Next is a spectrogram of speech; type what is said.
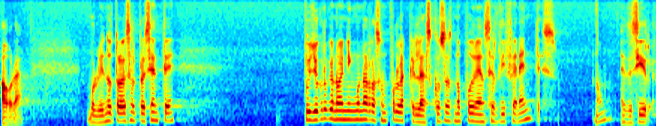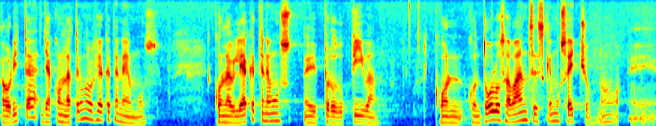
Ahora, volviendo otra vez al presente, pues yo creo que no hay ninguna razón por la que las cosas no podrían ser diferentes. ¿no? Es decir, ahorita ya con la tecnología que tenemos, con la habilidad que tenemos eh, productiva, con, todos los avances que hemos hecho ¿no? Eh,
